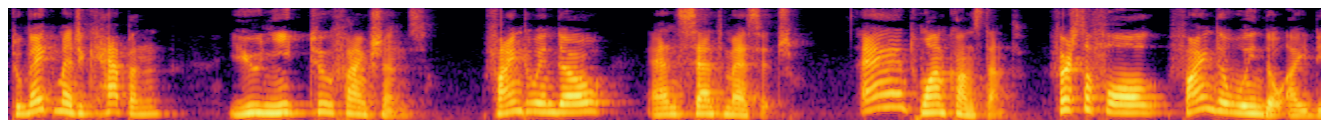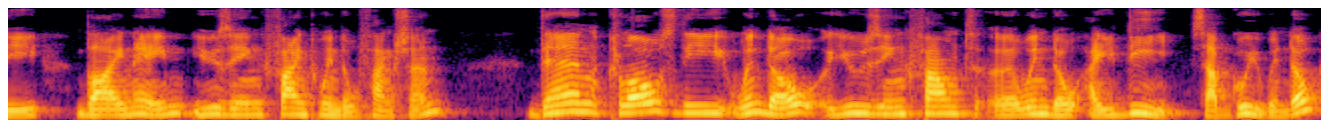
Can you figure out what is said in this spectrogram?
To make magic happen, you need two functions, find window and send message, and one constant. First of all, find the window ID by name using find window function then close the window using found uh, window ID SAP GUI window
